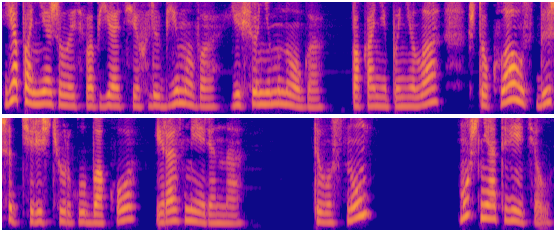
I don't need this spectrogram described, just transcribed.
Я понежилась в объятиях любимого еще немного, пока не поняла, что Клаус дышит чересчур глубоко и размеренно. «Ты уснул?» Муж не ответил.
